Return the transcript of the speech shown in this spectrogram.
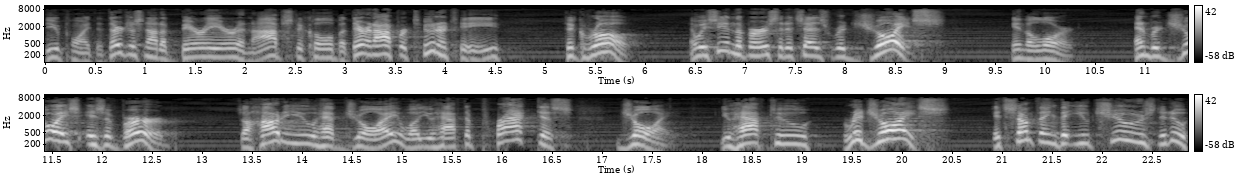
viewpoint. That they're just not a barrier, an obstacle, but they're an opportunity to grow. And we see in the verse that it says, rejoice in the Lord. And rejoice is a verb. So how do you have joy? Well, you have to practice joy. You have to rejoice. It's something that you choose to do.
